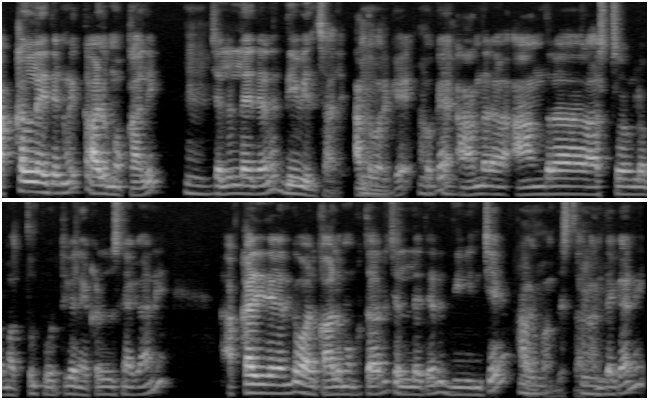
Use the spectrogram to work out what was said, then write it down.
అక్కల్లో అయితే కనుక కాళ్ళు మొక్కాలి చెల్లెళ్ళు అయితే దీవించాలి అంతవరకే. ఓకే. ఆంధ్ర ఆంధ్ర రాష్ట్రంలో మొత్తం పూర్తిగా ఎక్కడ చూసినా కానీ అక్క అయితే కనుక వాళ్ళు కాళ్ళు మొక్కుతారు చెల్లెలు అయితే దీవించే వాళ్ళు. పంపిస్తారు. అంతేగాని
